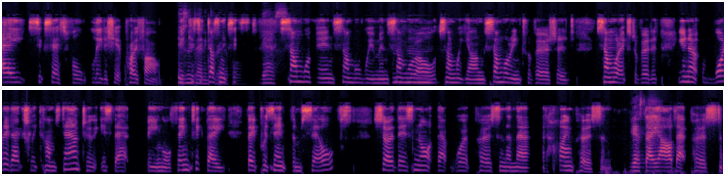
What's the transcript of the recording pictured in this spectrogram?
a successful leadership profile Isn't because it doesn't exist. Yes. Some were men, some were women, some mm-hmm. were old, some were young, some were introverted, some were extroverted. You know, what it actually comes down to is that being authentic, they they present themselves. So there's not that work person and that home person. Yes. They are that person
